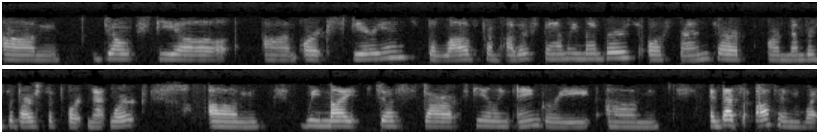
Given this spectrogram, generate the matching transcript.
um, don't feel or experience the love from other family members or friends or, or members of our support network. Um, we might just start feeling angry. Um, and that's often what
